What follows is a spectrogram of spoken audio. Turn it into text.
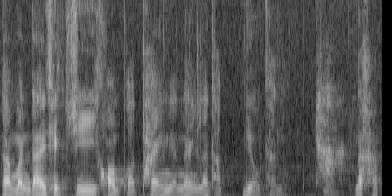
นะมันได้เทคโนโลยีความปลอดภัยเนี่ยในระดับเดียวกันค่ะนะครับ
